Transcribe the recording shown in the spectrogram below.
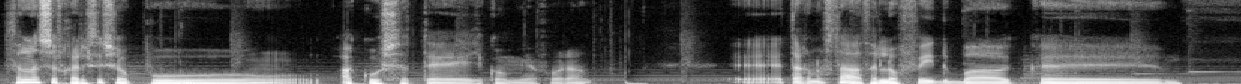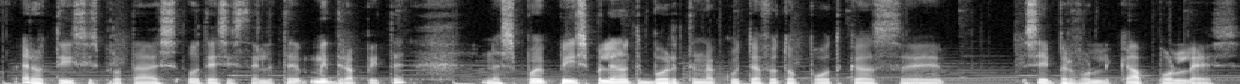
Θέλω να σα ευχαριστήσω που ακούσατε για ακόμη μια φορά. Ε, τα γνωστά, θέλω feedback, ε, ερωτήσεις, προτάσεις, ό,τι εσείς θέλετε, μην τραπείτε. Να σας πω επίσης πλέον ότι μπορείτε να ακούτε αυτό το podcast ε, σε υπερβολικά πολλές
